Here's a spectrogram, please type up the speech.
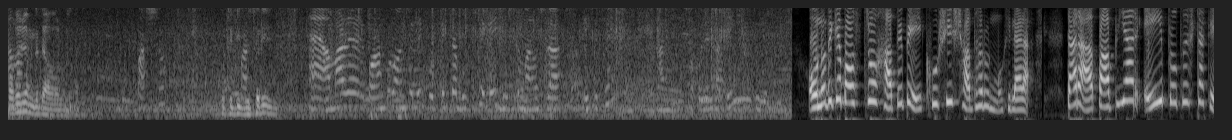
কতজনকে দেওয়া হলো স্যার? পাঁচশো। প্রতিটি বুথেরই? হ্যাঁ আমার বরণপুর অঞ্চলের প্রত্যেকটা বুথ থেকেই দুস্থ মানুষরা এসেছেন আমি সকলের হাতেই তুলে দিয়েছি। অন্যদিকে বস্ত্র হাতে পেয়ে খুশি সাধারণ মহিলারা। তারা পাপিয়ার এই প্রচেষ্টাকে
